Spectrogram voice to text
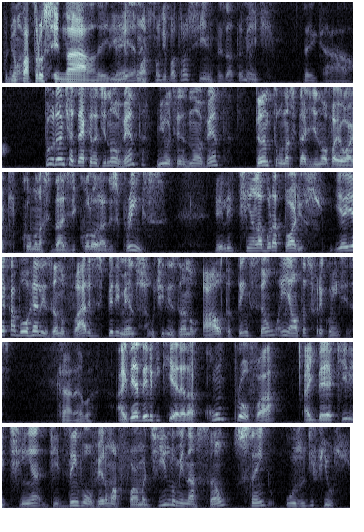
podiam uma patrocinar ação, ideia, isso, né? uma ação de patrocínio, exatamente. Legal. Durante a década de 90, 1890, tanto na cidade de Nova York como na cidade de Colorado Springs, ele tinha laboratórios e aí acabou realizando vários experimentos utilizando alta tensão em altas frequências. Caramba! A ideia dele o que, que era? Era comprovar a ideia que ele tinha de desenvolver uma forma de iluminação sem uso de fios.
